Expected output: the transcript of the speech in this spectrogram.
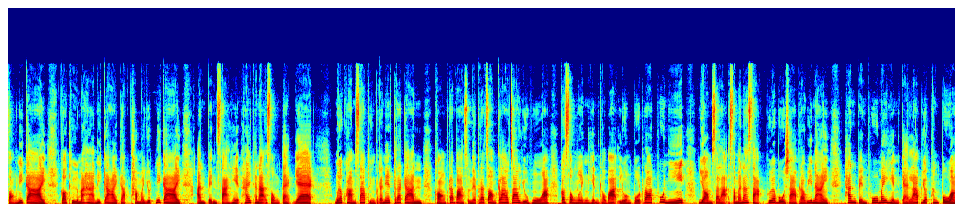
สองนิกาย ก็คือมหานิกายกับธรรมยุทธนิกาย อันเป็นสาเหตุให้คณะสงฆ์แตกแยก เมื่อความทราบถึงพระเนตรพระกันของพระบาทสมเด็จพระจอมเกล้าเจ้าอยู่หัว ก็ทรงเล็งเห็นค่ะว่าหลวงปู่รอดผู้นี้ ยอมสละสมณศักดิ์เพื่อบูชาพระวินัย ท่านเป็นผู้ไม่เห็นแก่ลาบยศทั้งปวง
